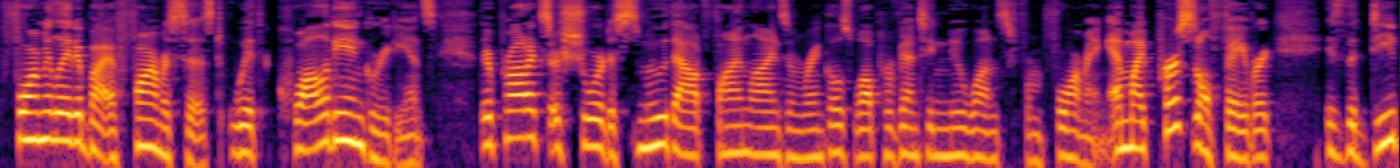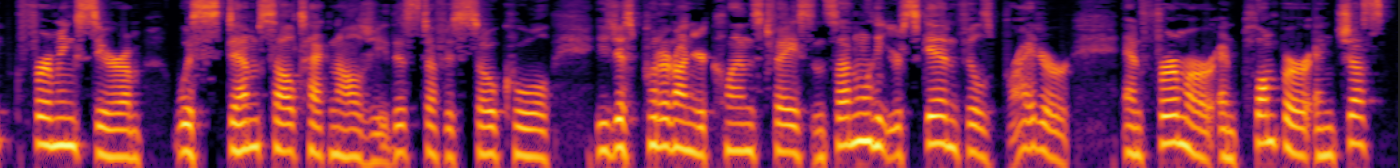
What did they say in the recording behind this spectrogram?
formulated by a pharmacist with quality ingredients. Their products are sure to smooth out fine lines and wrinkles while preventing new ones from forming. And my personal favorite is the deep firming serum with stem cell technology. This stuff is so cool. You just put it on your cleansed face and suddenly your skin feels brighter and firmer and plumper and just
